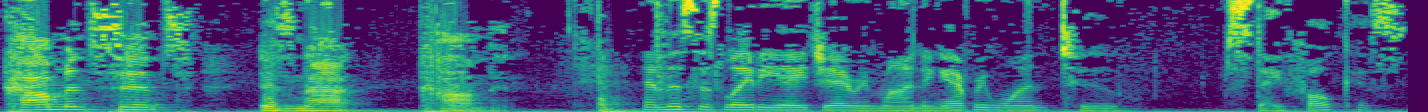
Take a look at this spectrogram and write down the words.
common sense is not common. And this is Lady AJ reminding everyone to stay focused.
